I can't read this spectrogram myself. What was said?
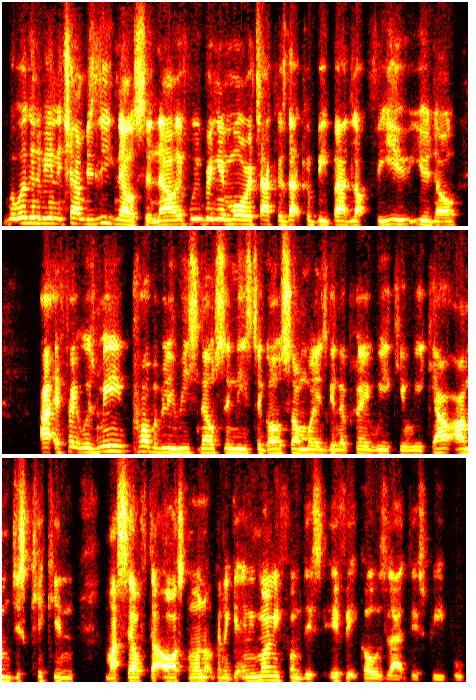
but we're going to be in the Champions League, Nelson. Now, if we bring in more attackers, that could be bad luck for you. You know, I, if it was me, probably Reiss Nelson needs to go somewhere. He's going to play week in, week out. I'm just kicking myself that Arsenal are not going to get any money from this if it goes like this, people.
